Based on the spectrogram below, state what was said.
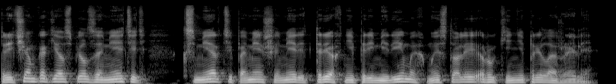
Причем, как я успел заметить, к смерти по меньшей мере трех непримиримых мы с Толей руки не приложили.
